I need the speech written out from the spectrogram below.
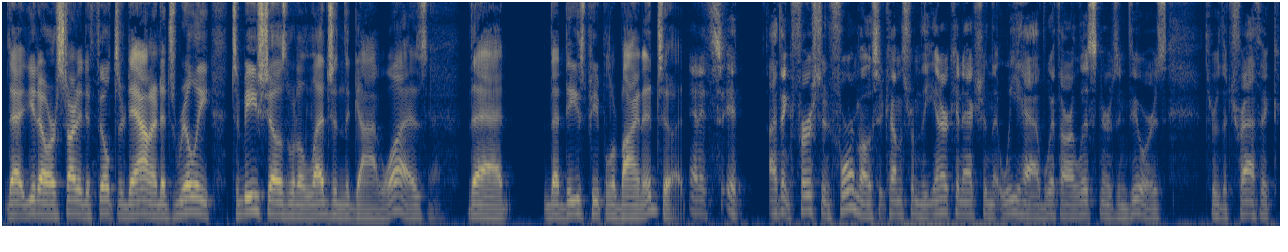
that you know are starting to filter down, and it's really to me shows what a legend the guy was. That that these people are buying into it. And it's it. I think first and foremost, it comes from the interconnection that we have with our listeners and viewers through the Traffic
